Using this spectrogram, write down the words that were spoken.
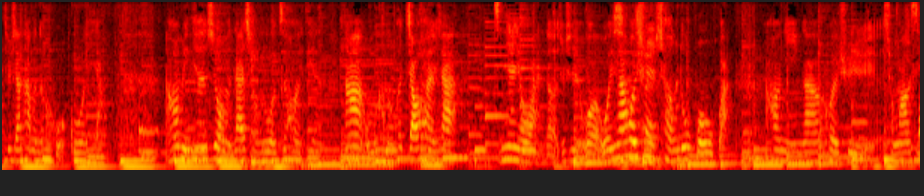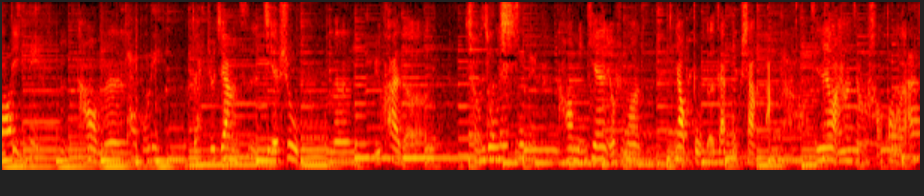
就像他们的火锅一样。然后明天是我们在成都的最后一天，那我们可能会交换一下今天游玩的，就是我我应该会去成都博物馆，然后你应该会去熊猫基地，嗯，然后我们太古里，对，就这样子结束我们愉快的成都之旅。然后明天有什么要补的再补上吧。今天晚上讲了好多呀，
